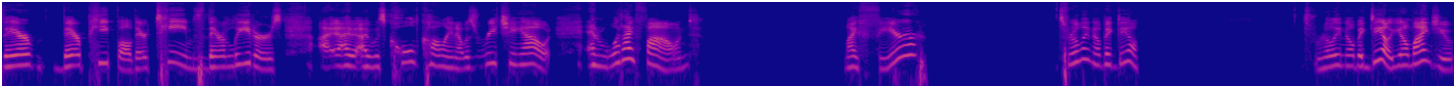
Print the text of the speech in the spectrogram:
their their people their teams their leaders I, I, I was cold calling i was reaching out and what i found my fear it's really no big deal it's really no big deal. You know, mind you,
